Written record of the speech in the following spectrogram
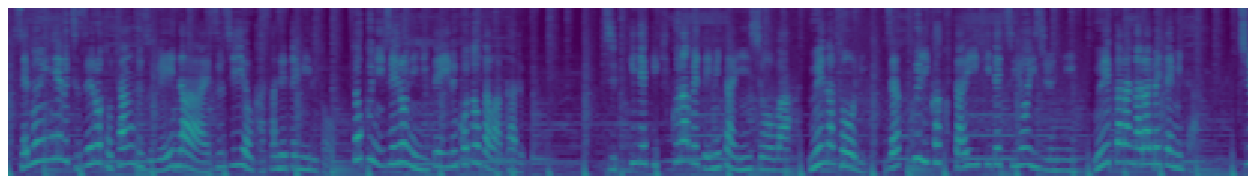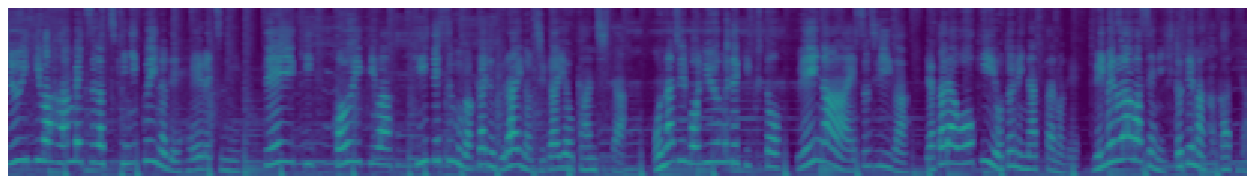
7Hz0 とタングズレイナー SG を重ねてみると特に0に似ていることがわかる。実機で聞き比べてみた印象は上の通りざっくり各帯域で強い順に上から並べてみた。中域は判別がつきにくいので並列に。低域広域は聞いてすぐわかるぐらいの違いを感じた。同じボリュームで聞くとウェイナー SG がやたら大きい音になったのでレベル合わせに一手間かかった。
